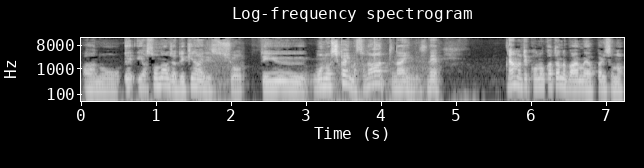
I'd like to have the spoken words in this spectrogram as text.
あの、え、いや、そんなんじゃできないでしょっていうものしか今備わってないんですね。なので、この方の場合もやっぱりその、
